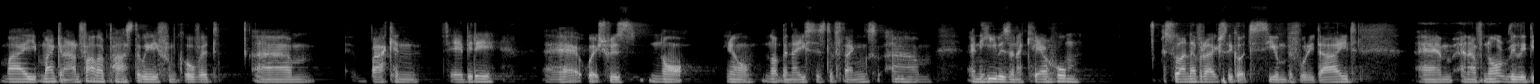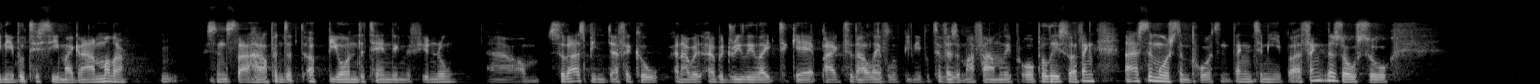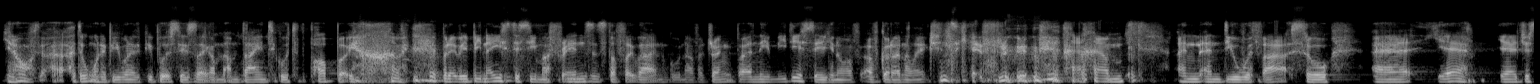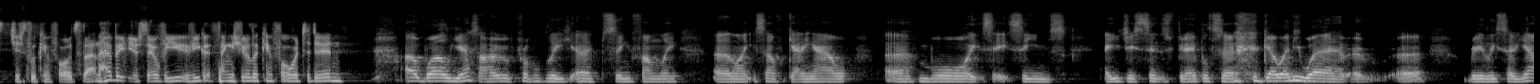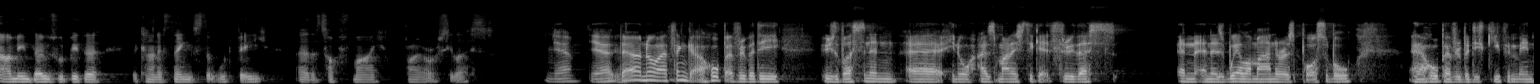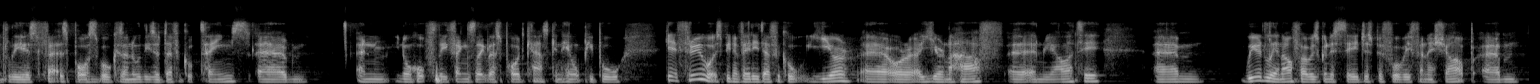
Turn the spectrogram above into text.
my my grandfather passed away from COVID. Um, back in February, uh, which was not you know not the nicest of things. Hmm. Um, and he was in a care home, so I never actually got to see him before he died. Um, and I've not really been able to see my grandmother mm. since that happened, up, beyond attending the funeral. Um, so that's been difficult, and I would I would really like to get back to that level of being able to visit my family properly. So I think that's the most important thing to me. But I think there's also you know, I don't want to be one of the people that says like I'm, I'm dying to go to the pub, but you know, but it would be nice to see my friends and stuff like that and go and have a drink. But in the immediacy, you know, I've, I've got an election to get through um, and and deal with that. So uh, yeah, yeah, just just looking forward to that. And how about yourself? Are you have you got things you're looking forward to doing? Uh, well, yes, I would probably uh, seeing family uh, like yourself getting out uh, more. It's, it seems ages since we've been able to go anywhere uh, really. So yeah, I mean, those would be the the kind of things that would be uh, the top of my priority list. Yeah, yeah, yeah. No, I think I hope everybody who's listening, uh, you know, has managed to get through this in in as well a manner as possible. And I hope everybody's keeping mentally as fit as possible because I know these are difficult times. Um, and you know, hopefully, things like this podcast can help people get through what's been a very difficult year uh, or a year and a half uh, in reality. Um, weirdly enough, I was going to say just before we finish up, um,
